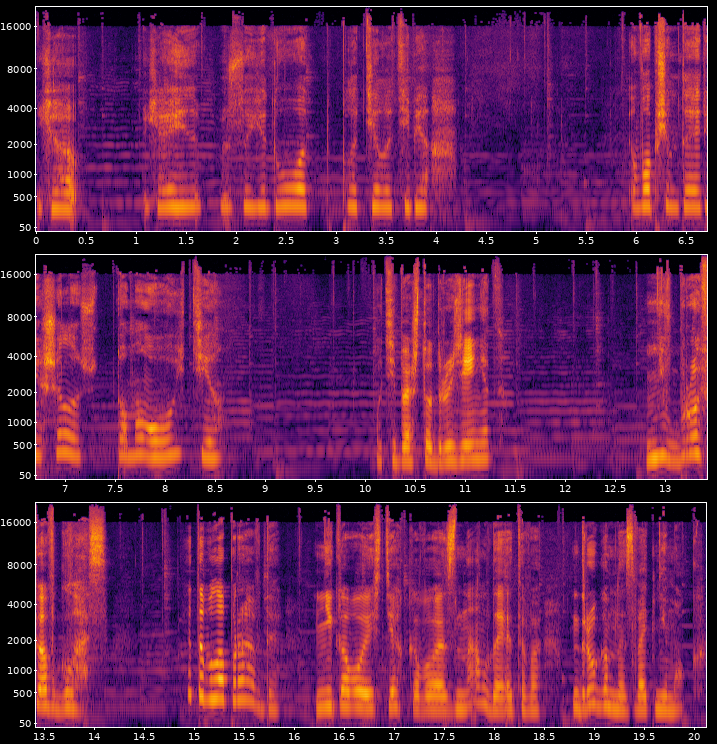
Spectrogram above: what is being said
Я... Я и за еду платила тебе. В общем-то, я решила, то могу уйти. У тебя что, друзей нет? Не в бровь, а в глаз. Это была правда. Никого из тех, кого я знал до этого, другом назвать не мог.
